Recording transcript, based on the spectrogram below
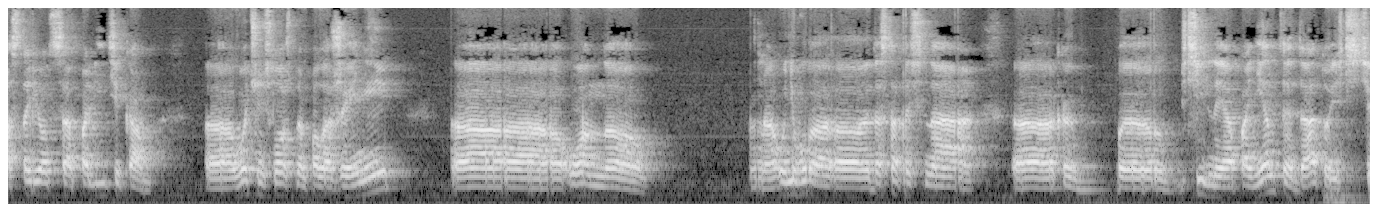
остается политиком в очень сложном положении. Он, у него достаточно как сильные оппоненты, да, то есть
